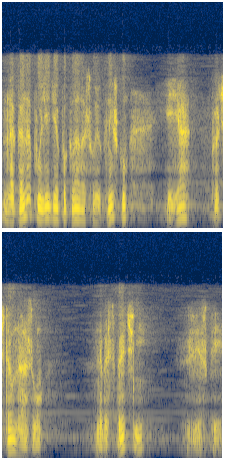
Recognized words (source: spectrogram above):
На канапу Лідія поклала свою книжку, і я прочитав назву Небезпечні зв'язки.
